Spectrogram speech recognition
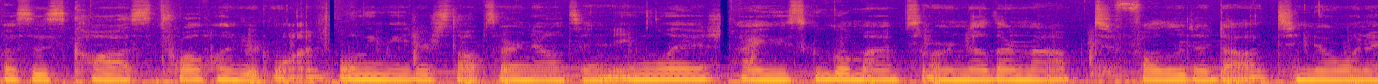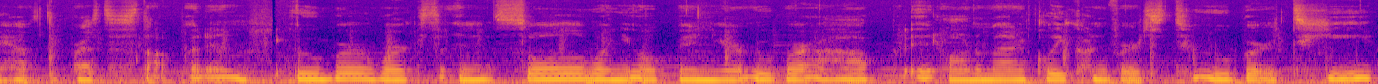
Buses cost 1200 won. Only major stops are announced in English. I use Google Maps or another map to follow the dot to know when I have to press the stop button. Uber works in Seoul. When you open your Uber app, it automatically converts to Uber T.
